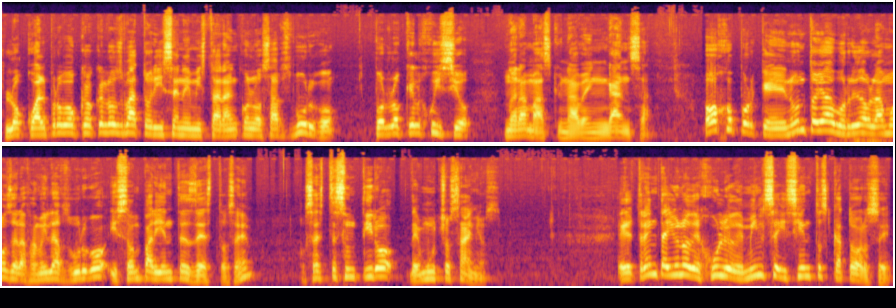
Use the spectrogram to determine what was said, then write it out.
lo cual provocó que los Báthory se enemistaran con los Habsburgo, por lo que el juicio no era más que una venganza. Ojo porque en un toyo aburrido hablamos de la familia Habsburgo y son parientes de estos, ¿eh? O sea, este es un tiro de muchos años. El 31 de julio de 1614,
